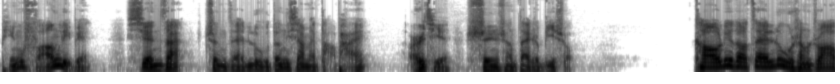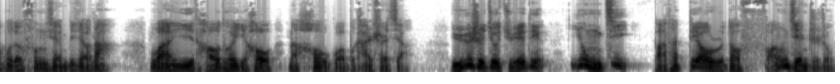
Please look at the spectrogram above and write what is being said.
平房里边，现在正在路灯下面打牌，而且身上带着匕首。考虑到在路上抓捕的风险比较大，万一逃脱以后，那后果不堪设想，于是就决定用计把他调入到房间之中。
